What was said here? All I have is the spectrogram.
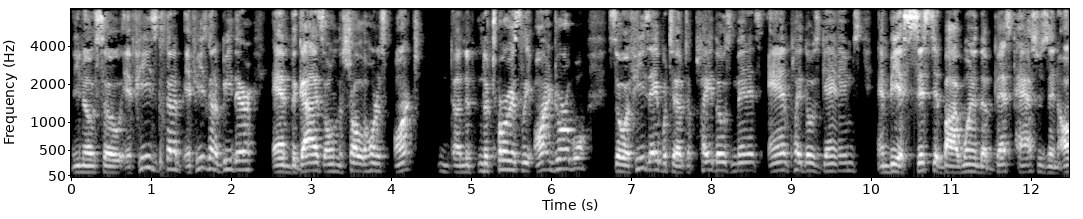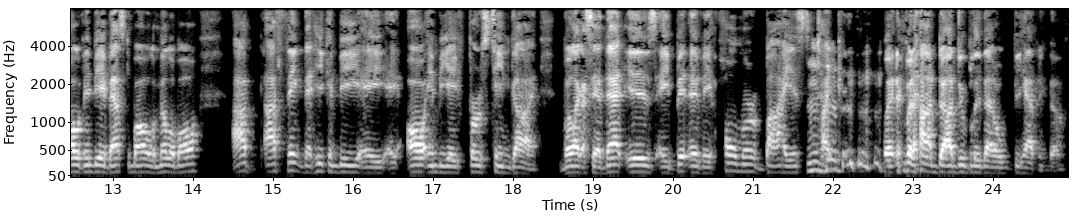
you know. So if he's gonna if he's gonna be there, and the guys on the Charlotte Hornets aren't uh, notoriously aren't durable. So if he's able to to play those minutes and play those games and be assisted by one of the best passers in all of NBA basketball, LaMelo Ball, I I think that he can be a, a all NBA first team guy. But like I said, that is a bit of a homer bias type. but but I, I do believe that'll be happening though.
